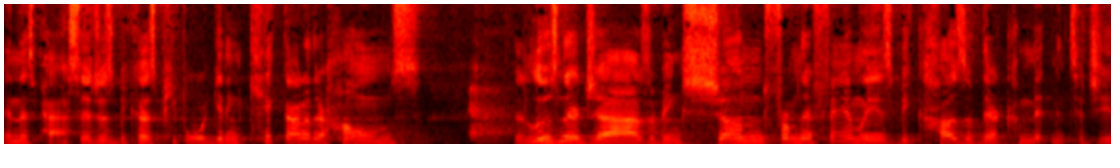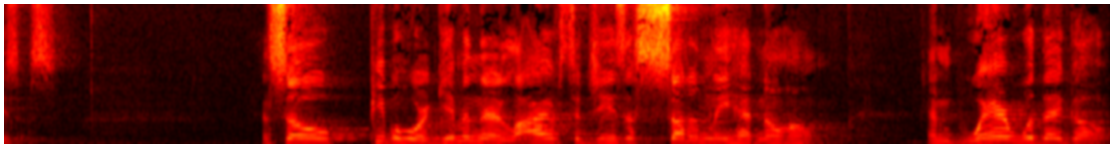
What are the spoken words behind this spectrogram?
in this passage is because people were getting kicked out of their homes they're losing their jobs, they're being shunned from their families because of their commitment to Jesus. And so, people who are giving their lives to Jesus suddenly had no home. And where would they go?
